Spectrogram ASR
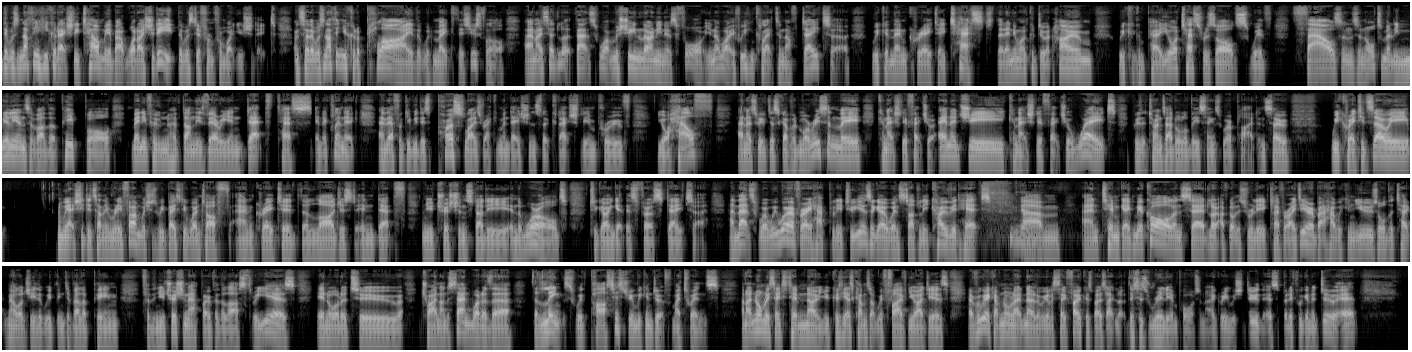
there was nothing he could actually tell me about what I should eat that was different from what you should eat. And so there was nothing you could apply that would make this useful. And I said, look, that's what machine learning is for. You know what? If we can collect enough data, we can then create a test that anyone could do at home. We can compare your test results with thousands and ultimately millions of other people, many of whom have done these very in depth tests in a clinic, and therefore give you these personalized recommendations that could actually improve your health And as we've discovered more recently, can actually affect your energy, can actually affect your weight, because it turns out all of these things were applied. And so we created Zoe. And we actually did something really fun, which is we basically went off and created the largest in depth nutrition study in the world to go and get this first data. And that's where we were very happily two years ago when suddenly COVID hit. Yeah. Um, and Tim gave me a call and said, Look, I've got this really clever idea about how we can use all the technology that we've been developing for the nutrition app over the last three years in order to try and understand what are the, the links with past history. And we can do it for my twins. And I normally say to Tim, No, you, because he has comes up with five new ideas every week. I'm normally like, No, we're going to stay focused. But it's like, Look, this is really important. I agree we should do this. But if we're going to do it,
